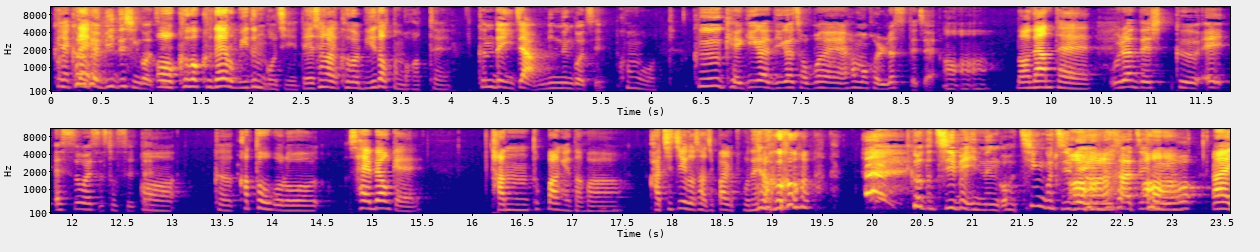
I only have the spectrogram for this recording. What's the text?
그냥 그때 그렇게 믿으신 거지. 어 그거 그대로 믿은 거지. 내 생각에 그걸 믿었던 것 같아. 근데 이제 안 믿는 거지. 그런 것 같아. 그 계기가 네가 저번에 한번 걸렸을 때지. 어 어, 어. 너네한테 우리한테 시- 그 A- SOS 쳤을 때. 어, 그 카톡으로 새벽에 단 톡방에다가 같이 찍은 사진 빨리 보내라고. 그것도 집에 있는 거. 친구 집에 어, 있는 사진으로. 어. 아,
